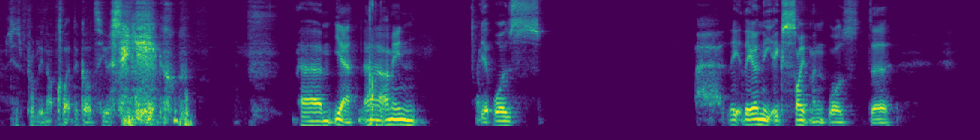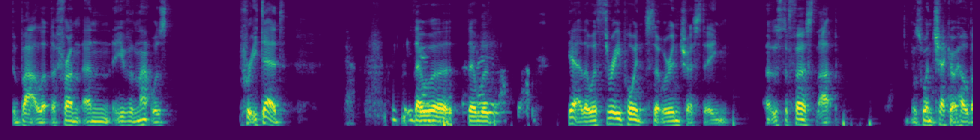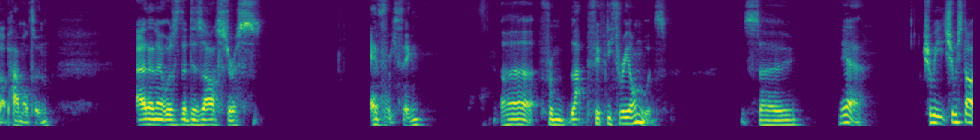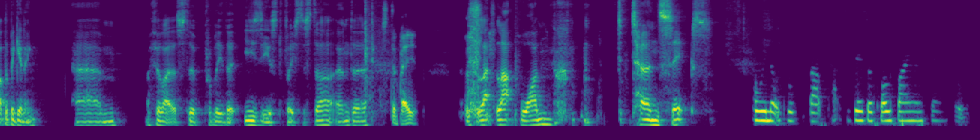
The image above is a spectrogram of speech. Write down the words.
Which is probably not quite the gods he was thinking. Um, yeah, uh, I mean, it was the the only excitement was the the battle at the front, and even that was pretty dead. There were there were yeah there were three points that were interesting. It was the first lap it was when Checo held up Hamilton, and then it was the disastrous everything uh, from lap 53 onwards. So, yeah. Should we should we start at the beginning? Um, I feel like that's the probably the easiest place to start. And uh, It's debate. lap, lap one, turn six. Are we not talking about practices or qualifying or anything?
